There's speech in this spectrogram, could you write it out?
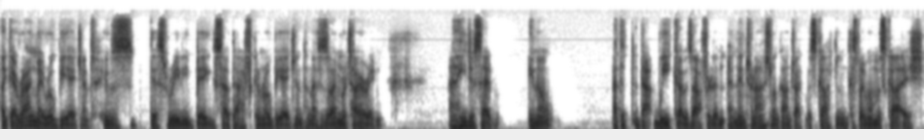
like I rang my rugby agent, who's this really big South African rugby agent, and I says I'm retiring, and he just said, you know, at the, that week I was offered an, an international contract with Scotland because my mum was Scottish,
